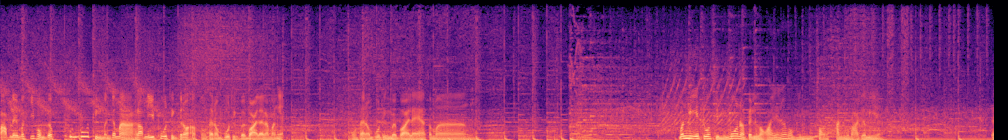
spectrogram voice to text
ปั๊บเลยเมื่อกี้ผมก็เพิ่งพูดถึงมันก็มารอบนี้พูดถึงก็ต้องเอาสงสัยต้องพูดถึงบ่อยๆแล้วละมั้งเนี่ยสงสัยต้องพูดถึงบ่อยๆแล้วสมั้งมันมีไอตัวสีม่วงๆน่ะเป็นร้อยเลยนะผมเห็นสองพันกว่าบาทก็มีนะแต่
